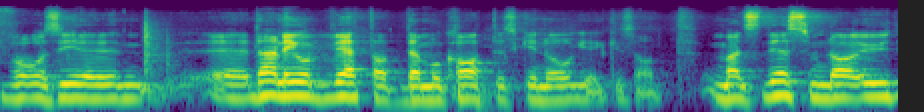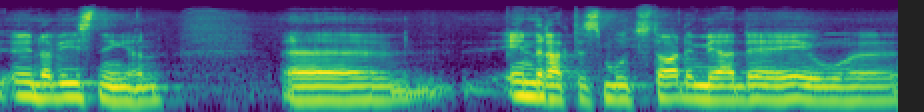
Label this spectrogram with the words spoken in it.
for å si eh, den er jo vedtatt demokratisk i Norge. ikke sant? Mens det som da undervisningen eh, innrettes mot stadig mer, det er, jo, eh,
